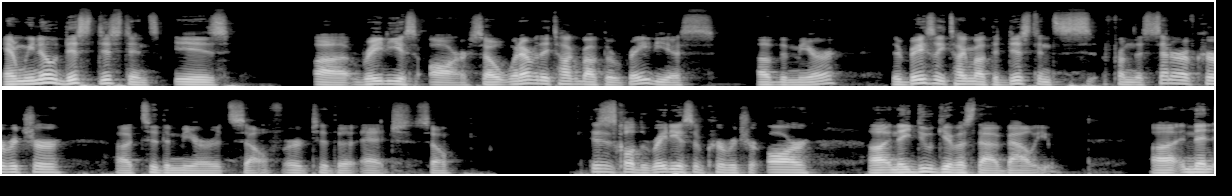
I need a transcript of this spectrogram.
And we know this distance is uh, radius r. So whenever they talk about the radius of the mirror, they're basically talking about the distance from the center of curvature uh, to the mirror itself or to the edge. So this is called the radius of curvature r uh, and they do give us that value. Uh, and then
